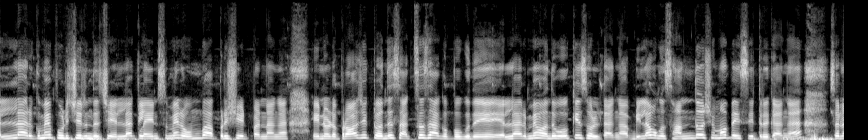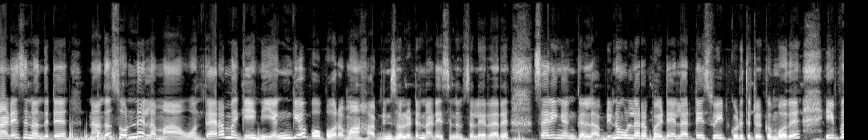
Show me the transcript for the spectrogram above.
எல்லாருக்குமே பிடிச்சிருந்துச்சு. எல்லா கிளைண்ட்ஸுமே ரொம்ப அப்ரிஷியேட் பண்ணாங்க. என்னோட ப்ராஜெக்ட் வந்து சக்ஸஸ் ஆக போகுது. எல்லாருமே வந்து ஓகே சொல்லிட்டாங்க. அப்படிலாம் அவங்க சந்தோஷமாக பேசிகிட்டு இருக்காங்க. ஸோ நடேசன் வந்துட்டு நான் தான் சொன்னேன்லம்மா உன் திறமைக்கு நீ எங்கேயோ போக போகிறம்மா அப்படின்னு சொல்லிட்டு நடேசனும் சொல்லிடுறாரு. சரிங்க அங்கிள் அப்படின்னு உள்ளர போயிட்டு எல்லார்ட்டையும் ஸ்வீட் கொடுத்துட்டு இருக்கும்போது இப்போ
